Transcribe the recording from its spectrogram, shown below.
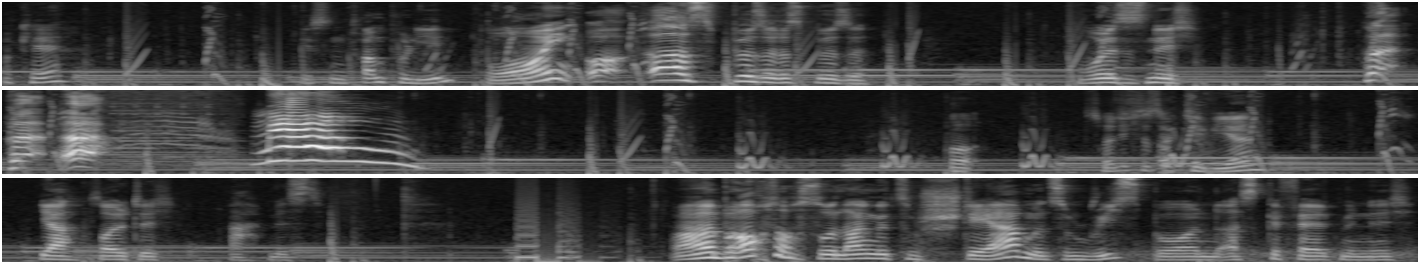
Okay. Hier ist ein Trampolin. Boing. Oh, das ist böse, das ist böse. Obwohl, ist es nicht. Aktivieren? Ja, sollte ich. Ach, Mist. Aber man braucht doch so lange zum Sterben und zum Respawn. Das gefällt mir nicht.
